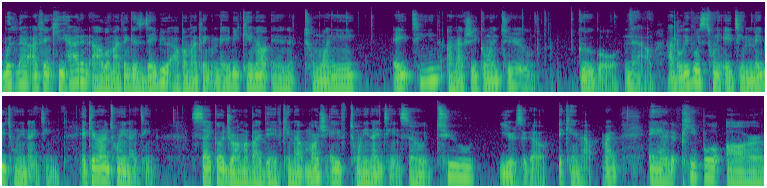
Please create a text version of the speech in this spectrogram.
with that, I think he had an album. I think his debut album, I think maybe came out in 2018. I'm actually going to Google now. I believe it was 2018, maybe 2019. It came out in 2019. Psychodrama by Dave came out March 8th, 2019. So, two years ago, it came out, right? And people are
